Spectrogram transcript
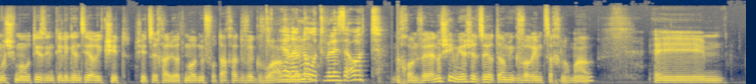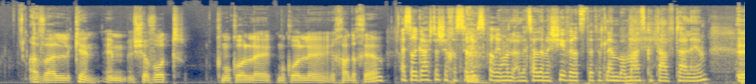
משמעותי זה אינטליגנציה רגשית, שהיא צריכה להיות מאוד מפותחת וגבוהה. ולנ- ערנות ולזהות. נכון, ולנשים יש את זה יותר מגברים צריך לומר. אבל כן, הן שוות כמו כל, אה, כמו כל אה, אחד אחר. אז הרגשת שחסרים ספרים על, על הצד הנשי ורצית לתת להם במה, אז כתבת עליהם. אה,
